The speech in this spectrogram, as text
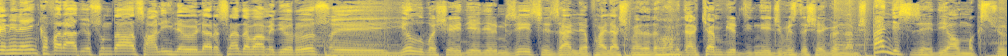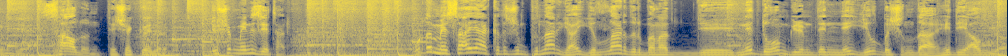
Türkiye'nin en kafa radyosunda Salih ile öğle arasına devam ediyoruz. Ee, yılbaşı hediyelerimizi sizlerle paylaşmaya da devam ederken bir dinleyicimiz de şey göndermiş. Ben de size hediye almak istiyorum diye. Sağ olun teşekkür ederim. Düşünmeniz yeter. Burada mesai arkadaşım Pınar ya yıllardır bana e, ne doğum günümde ne yılbaşında hediye almıyor.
